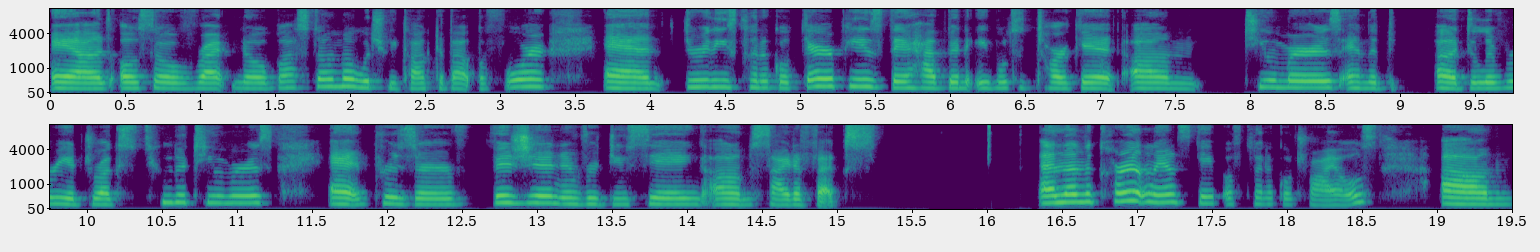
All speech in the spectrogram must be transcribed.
and also retinoblastoma, which we talked about before. And through these clinical therapies, they have been able to target um, tumors and the uh, delivery of drugs to the tumors and preserve vision and reducing um, side effects. And then the current landscape of clinical trials, um,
